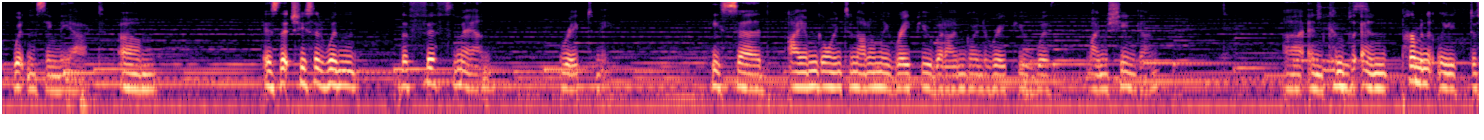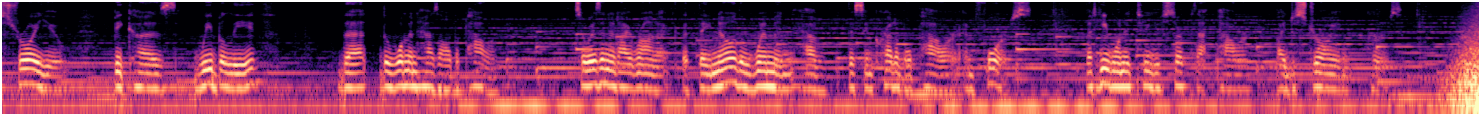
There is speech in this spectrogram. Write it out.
witnessing the act, um, is that she said, when the fifth man raped me, he said, I am going to not only rape you, but I'm going to rape you with my machine gun uh, and, compl- and permanently destroy you because we believe that the woman has all the power. So isn't it ironic that they know the women have this incredible power and force, but he wanted to usurp that power by destroying hers?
